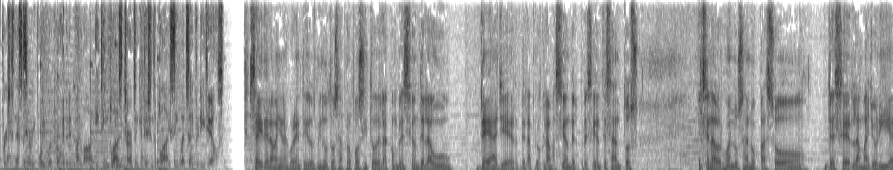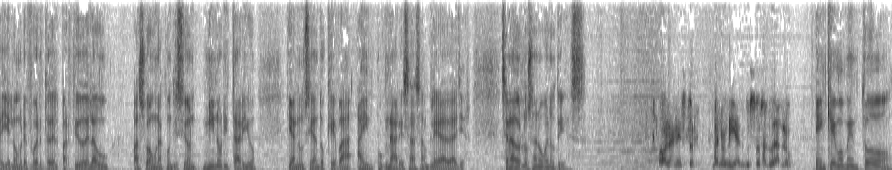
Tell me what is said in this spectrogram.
No purchase necessary. Void where prohibited by law. 18 plus terms and conditions apply. See website for details. 6 de la mañana, 42 minutos. A propósito de la convención de la U de ayer, de la proclamación del presidente Santos, el senador Juan Lozano pasó de ser la mayoría y el hombre fuerte del partido de la U, pasó a una condición minoritario y anunciando que va a impugnar esa asamblea de ayer. Senador Lozano, buenos días. Hola Néstor, buenos días, gusto saludarlo. ¿En qué momento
